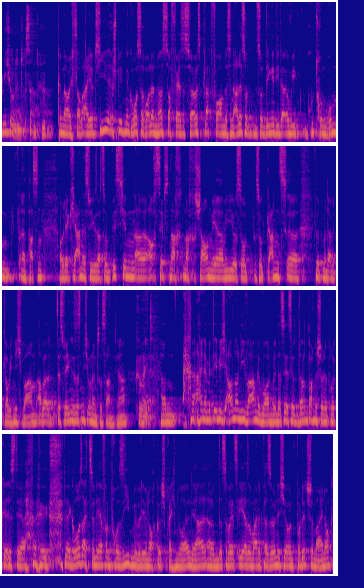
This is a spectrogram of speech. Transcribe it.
nicht uninteressant. Ja. Genau, ich glaube, IoT spielt eine große Rolle, ne? Software as a Service Plattform, das sind alles so, so Dinge, die da irgendwie gut drumherum äh, passen. Aber der Kern ist, wie gesagt, so ein bisschen, äh, auch selbst nach, nach Schauen mehrerer Videos, so, so ganz äh, wird man damit, glaube ich, nicht warm. Aber deswegen ist es nicht uninteressant, ja. Korrekt. Ähm, einer, mit dem ich auch noch nie warm geworden bin, das ist jetzt doch, doch eine schöne Brücke, ist der, der Großaktionär von Pro7, über den wir noch kurz sprechen wollen. Ja, ähm, das ist aber jetzt eher so meine persönliche und politische Meinung.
